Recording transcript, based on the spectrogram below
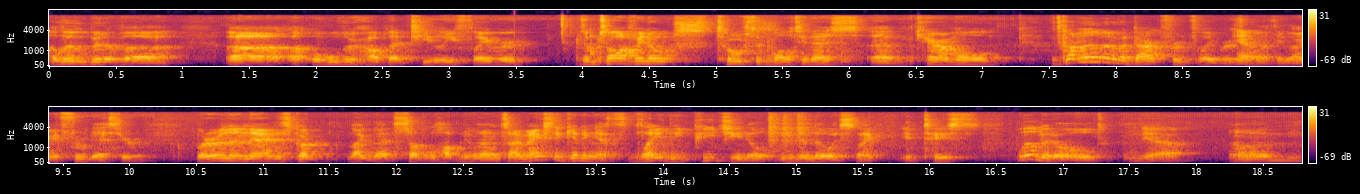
A little bit of a, uh, a older hop, that tea leaf flavor. Some toffee notes, toasted maltiness, um, caramel. It's got a little bit of a dark fruit flavor as Yeah. well. I think like a fruit ester. But other than that, it's got like that subtle hop nuance. I'm actually getting a slightly peachy note, even though it's like it tastes a little bit old. Yeah. Um,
